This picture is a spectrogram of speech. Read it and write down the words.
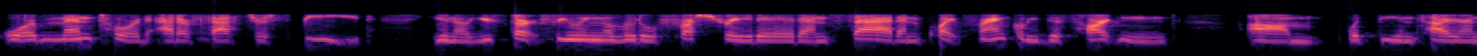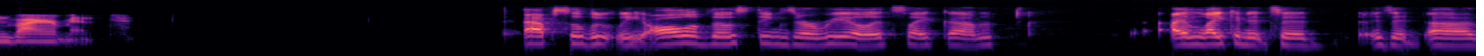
or mentored at a faster speed. You know, you start feeling a little frustrated and sad and quite frankly disheartened um, with the entire environment. Absolutely. All of those things are real. It's like um, I liken it to is it uh,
